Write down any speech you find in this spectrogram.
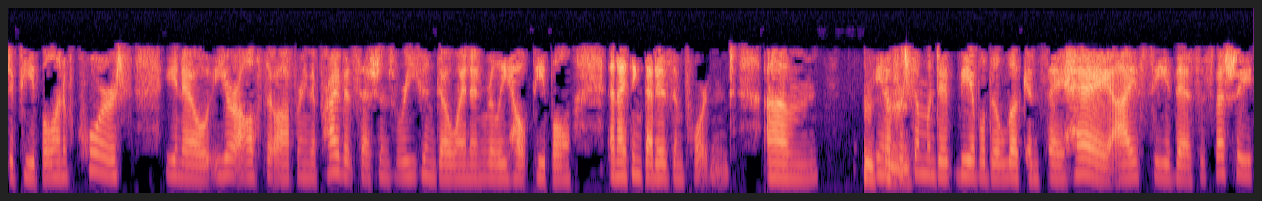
to people. And of course, you know, you're also offering the private sessions where you can go in and really help people. And I think that is important. Um, Mm-hmm. you know, for mm-hmm. someone to be able to look and say, "Hey, I see this," especially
